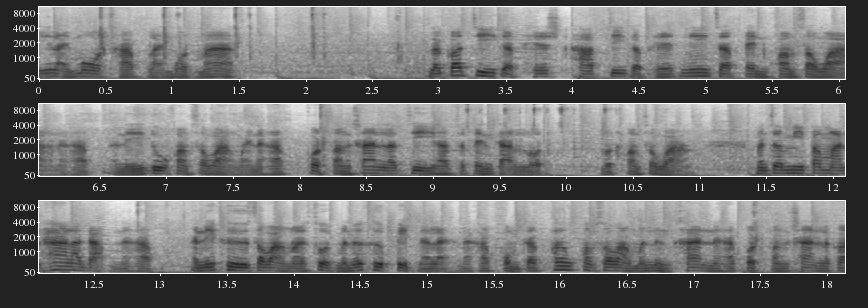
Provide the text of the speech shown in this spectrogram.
มีหลายโหมดครับหลายโหมดมาก แล้วก็ G กับ H ครับ G กับ H นี่จะเป็นความสว่างนะครับ อันนี้ดูความสว่างไว้นะครับ กดฟังก์ชันแล้ว G ครับจะเป็นการลดลดความสว่าง มันจะมีประมาณ 5 ระดับนะครับ อันนี้คือสว่างน้อยสุดมันก็คือปิดนั่นแหละนะครับ ผมจะเพิ่มความสว่างมา 1 ขั้นนะครับ กดฟังก์ชันแล้วก็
